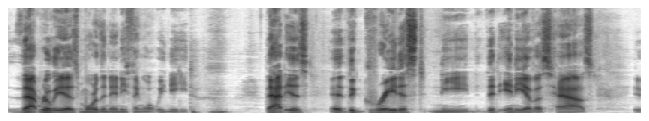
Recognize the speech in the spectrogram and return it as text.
That really is more than anything what we need. That is uh, the greatest need that any of us has. Eh,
